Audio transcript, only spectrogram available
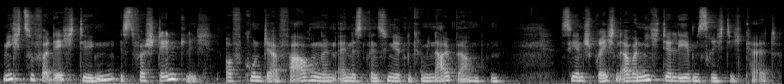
Mich zu verdächtigen ist verständlich aufgrund der Erfahrungen eines pensionierten Kriminalbeamten. Sie entsprechen aber nicht der Lebensrichtigkeit.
